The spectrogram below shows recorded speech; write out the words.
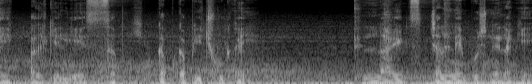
एक पल के लिए सबकी कपकपी छूट गई। लाइट्स जलने बुझने लगी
